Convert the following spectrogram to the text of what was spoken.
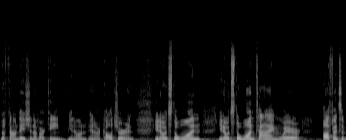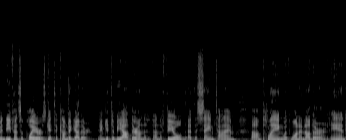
the foundation of our team. You know, and, and our culture, and you know, it's the one. You know, it's the one time where offensive and defensive players get to come together and get to be out there on the on the field at the same time, um, playing with one another. And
